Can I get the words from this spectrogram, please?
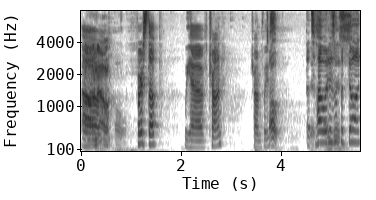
Oh no. First up, we have Tron. Tron, please. oh, That's Yes, how it I is with the just- dog.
